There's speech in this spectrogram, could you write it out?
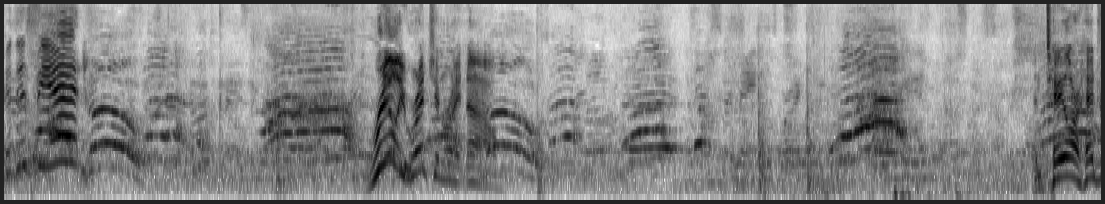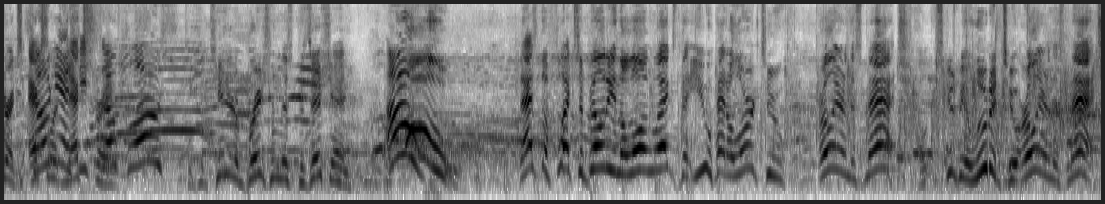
Could this be it? Really wrenching right now. And Taeler Hendrix, excellent Sonya, neck she's strength so close. to continue to bridge from this position. Oh! oh! That's the flexibility in the long legs that you had allured to earlier in this match. Oh, excuse me, alluded to earlier in this match.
